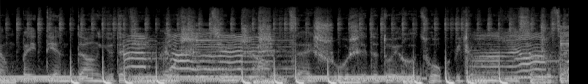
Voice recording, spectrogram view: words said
想被典当，有点寂寞是经常。谁在说谁的对和错？不必争议，享受在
